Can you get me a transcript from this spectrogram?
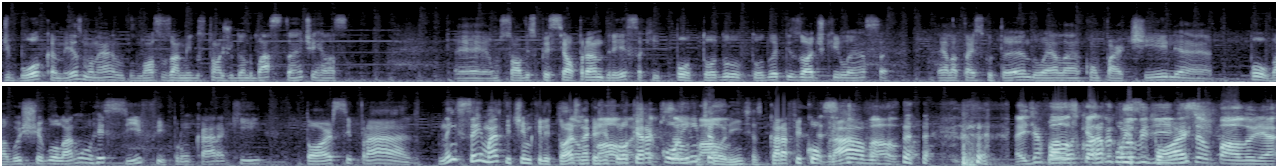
de boca mesmo, né? Os nossos amigos estão ajudando bastante em relação é, um salve especial pra Andressa, que, pô, todo, todo episódio que lança, ela tá escutando, ela compartilha. Pô, o bagulho chegou lá no Recife pra um cara que torce pra. Nem sei mais que time que ele torce, São né? Que a gente Paulo, falou que era que é Corinthians. Paulo. Corinthians. O cara ficou É bravo. Paulo. Aí já Falou os que era quatro clubes de, de. São Paulo já.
